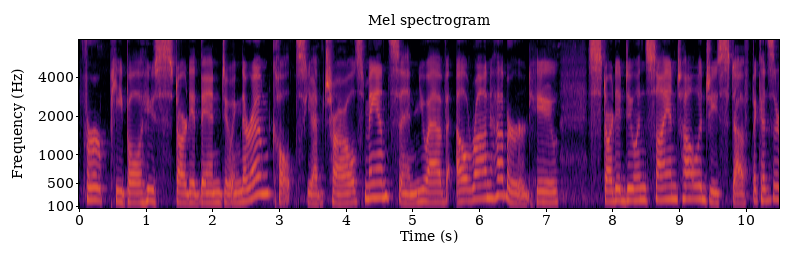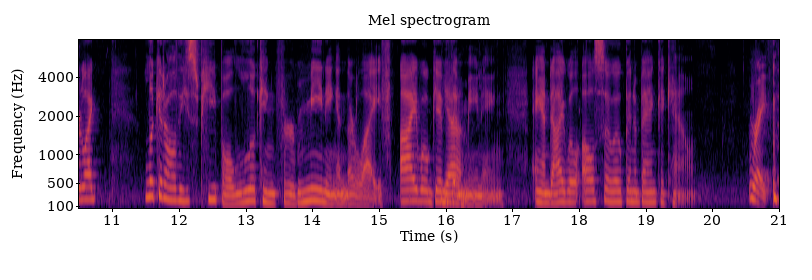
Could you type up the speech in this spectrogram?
for people who started then doing their own cults. You have Charles Manson, you have L. Ron Hubbard, who started doing Scientology stuff because they're like, look at all these people looking for meaning in their life. I will give Yeah. them meaning. And I will also open a bank account. Right.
